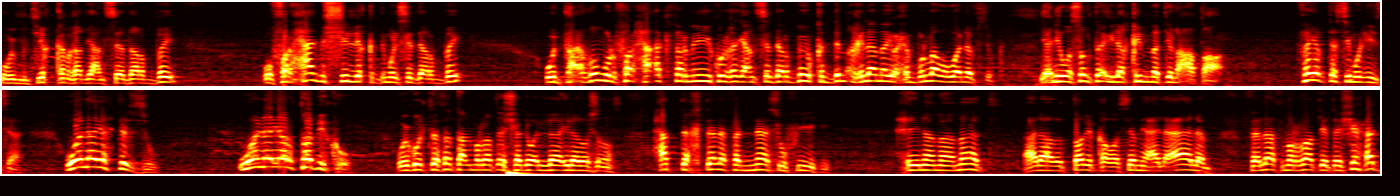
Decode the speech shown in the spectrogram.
ومتيقن غادي عند سيدي ربي وفرحان بالشيء اللي قدمه لسيدي ربي وتعظم الفرحة أكثر من يكون غادي عند سيدي ربي ويقدم أغلى ما يحب الله وهو نفسك. يعني وصلت إلى قمة العطاء. فيبتسم الإنسان. ولا يهتز ولا يرتبك. ويقول ثلاثة المرات أشهد أن لا إله إلا الله حتى اختلف الناس فيه. حينما مات على هذه الطريقة وسمع العالم ثلاث مرات يتشهد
